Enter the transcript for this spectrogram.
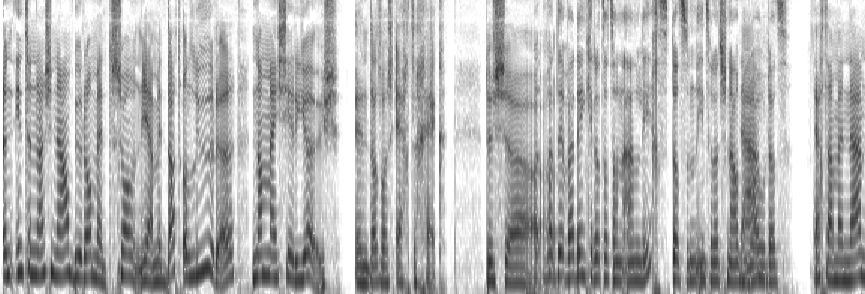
een internationaal bureau met, zo, ja, met dat allure nam mij serieus. En dat was echt te gek. Dus, uh, wat, wat, waar denk je dat dat dan aan ligt? Dat een internationaal bureau nou, dat... Echt aan mijn naam.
